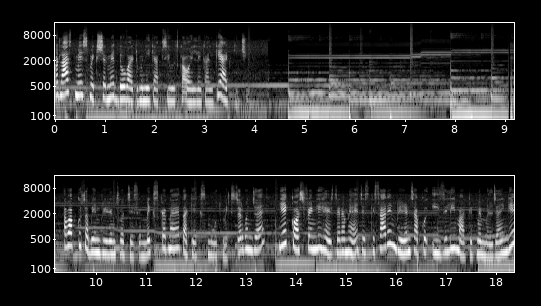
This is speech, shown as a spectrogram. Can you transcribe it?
और लास्ट में इस मिक्सचर में दो वाइटामिन ई कैप्सूल्स का ऑयल निकाल के ऐड कीजिए। अब आपको सभी इंग्रेडिएंट्स को अच्छे से मिक्स करना है ताकि एक स्मूथ मिक्सचर बन जाए। ये एक कॉस्ट फ्रेंडली हेयर सीरम है, जिसके सारे इंग्रेडिएंट्स आपको इजीली मार्केट में मिल जाएँगे।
